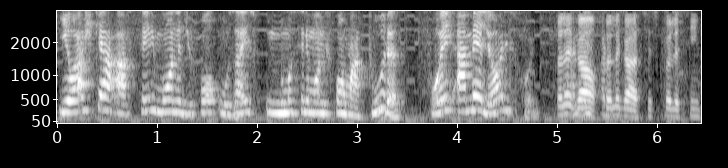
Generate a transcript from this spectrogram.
E eu acho que a, a cerimônia de usar isso numa cerimônia de formatura foi a melhor escolha. Foi legal, foi legal essa escolha assim.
